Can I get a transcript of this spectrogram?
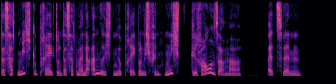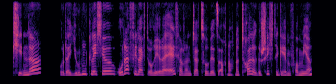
das hat mich geprägt und das hat meine Ansichten geprägt. Und ich finde nichts grausamer, als wenn Kinder oder Jugendliche oder vielleicht auch ihre Eltern, und dazu wird es auch noch eine tolle Geschichte geben von mir,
